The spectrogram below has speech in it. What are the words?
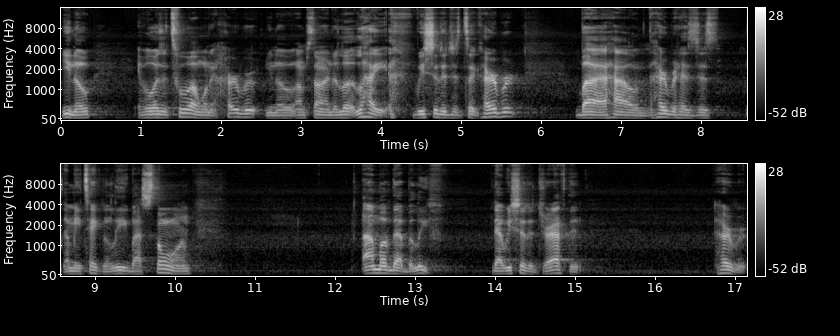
You know, if it wasn't Tua, I wanted Herbert. You know, I'm starting to look like we should have just took Herbert by how Herbert has just, I mean, taken the league by storm. I'm of that belief that we should have drafted Herbert.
